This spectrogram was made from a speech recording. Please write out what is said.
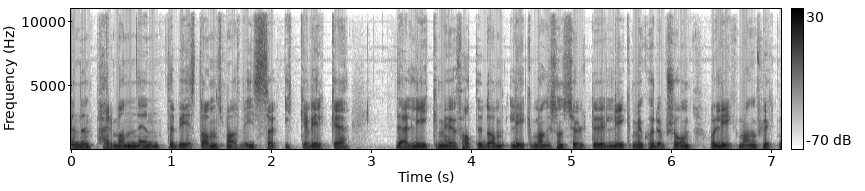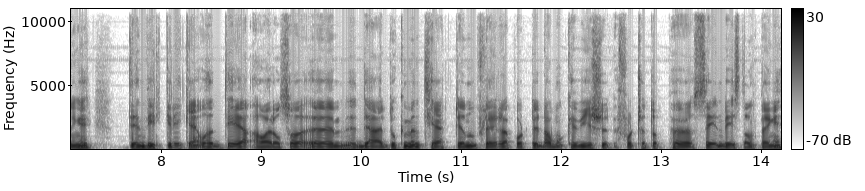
Men den permanente bistanden som har vist seg å ikke virke, det er like mye fattigdom, like mange som sulter, like mye korrupsjon og like mange flyktninger den virker ikke. og det, også, eh, det, er dokumentert gjennom flere rapporter. Da må ikke vi fortsette å pøse inn bistandspenger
